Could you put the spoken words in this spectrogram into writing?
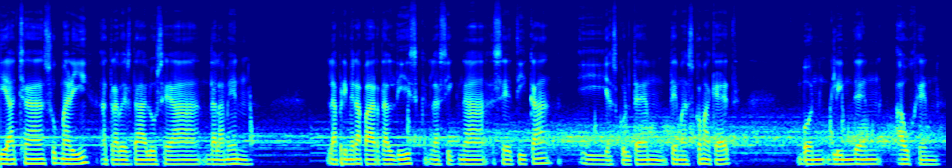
Viatge submarí a través de l'oceà de la ment. La primera part del disc la signa Setika i escoltem temes com aquest, Bon Glinden Augen.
